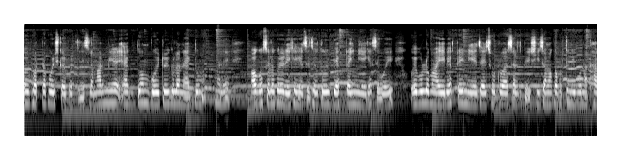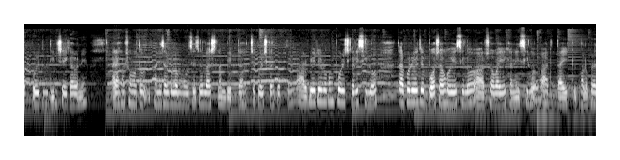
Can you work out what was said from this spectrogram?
ওই ঘরটা পরিষ্কার করতে নিয়েছিলাম আর মেয়ে একদম বই টইগুলো না একদম মানে অগোছলো করে রেখে গেছে, যেহেতু ওই ব্যাগটাই নিয়ে গেছে। ওই ওই বলল, মা, এই ব্যাগটাই নিয়ে যায় ছোটো আছে আর বেশি জামা কাপড় তো নিবো না থাকব ওই দুই দিন সেই কারণে। আর এখন সমস্ত ফার্নিচারগুলো মুছে চলে আসলাম, বেডটা হচ্ছে পরিষ্কার করতে। আর বেড এরকম পরিষ্কারই ছিল। তারপরে ওই যে বসা হয়েছিল, আর সবাই এখানেই ছিল, আর তাই একটু ভালো করে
